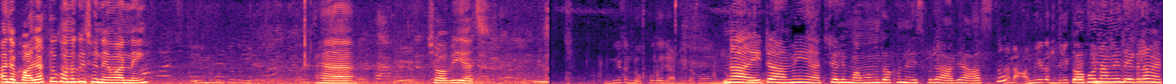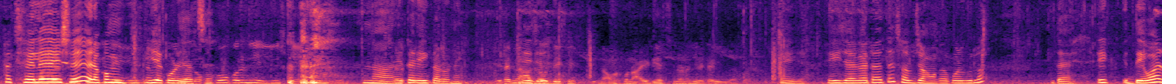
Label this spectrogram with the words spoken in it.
আচ্ছা বাজার তো কোনো কিছু নেওয়ার নেই হ্যাঁ সবই আছে না এটা আমি অ্যাকচুয়ালি মামাম যখন স্কুলে আগে আসতো। তখন আমি দেখলাম একটা ছেলে এসে এরকম ইয়ে করে যাচ্ছে। না এটা এই কারণে। এই যে। এই জায়গাটাতে সব জামা কাপড়গুলো দেয়। এই দেওয়ার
